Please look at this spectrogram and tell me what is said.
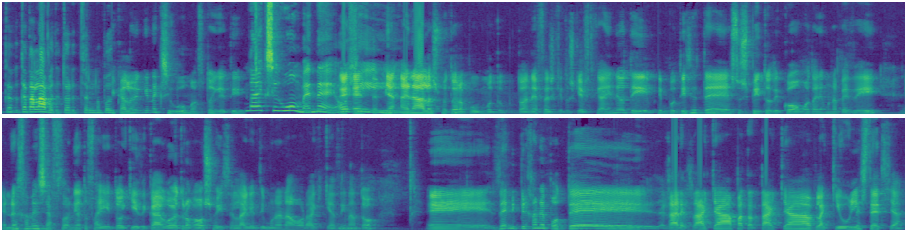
κα, καταλάβατε τώρα τι θέλω να πω. Και καλό είναι και να εξηγούμε αυτό γιατί... Να εξηγούμε, ναι, Ε, όχι... ε, μια, ένα άλλο πούμε, τώρα που μου το, το ανέφερες και το σκέφτηκα είναι ότι υποτίθεται στο σπίτι το δικό μου όταν ήμουν παιδί, ενώ είχαμε σε αυθονία το φαγητό και ειδικά εγώ έτρωγα όσο ήθελα γιατί ήμουν ένα αγοράκι και αδύνατο, ε, δεν υπήρχαν ποτέ γαριδάκια, πατατάκια, βλακιούλες, τέτοια.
